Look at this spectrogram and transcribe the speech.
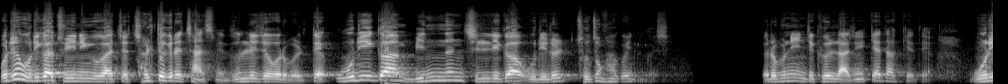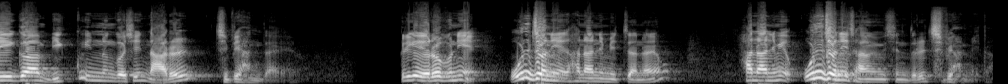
우리는 우리가 주인인 것 같죠? 절대 그렇지 않습니다. 논리적으로 볼 때 우리가 믿는 진리가 우리를 조종하고 있는 것이. 여러분이 이제 그걸 나중에 깨닫게 돼요. 우리가 믿고 있는 것이 나를 지배한다예요. 그러니까 여러분이 온전히 하나님 믿잖아요. 하나님이 온전히 당신들을 지배합니다.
